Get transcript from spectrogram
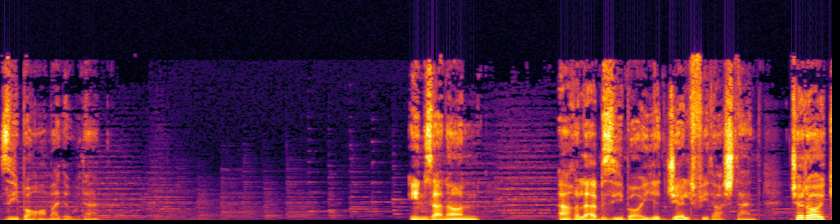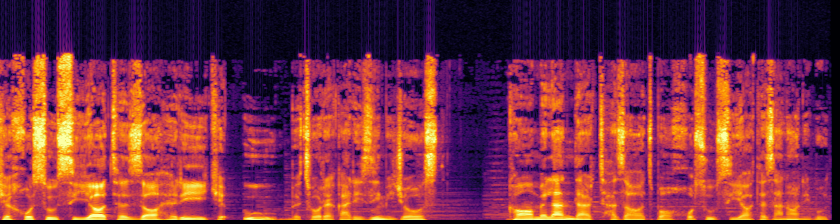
زیبا آمده بودند. این زنان اغلب زیبایی جلفی داشتند چرا که خصوصیات ظاهری که او به طور غریزی می جست کاملا در تضاد با خصوصیات زنانی بود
